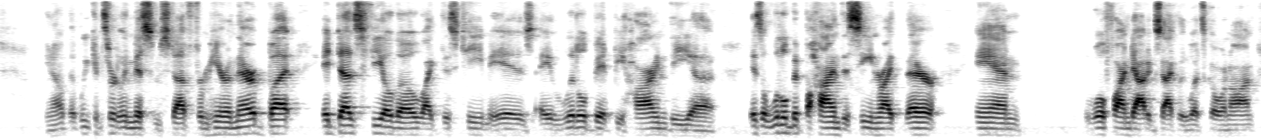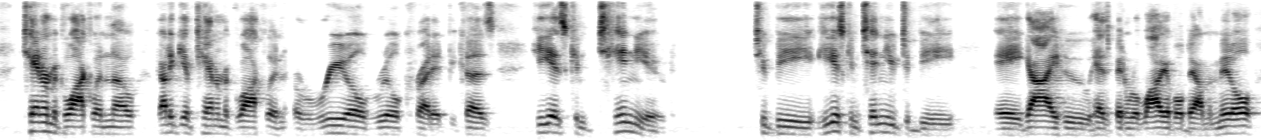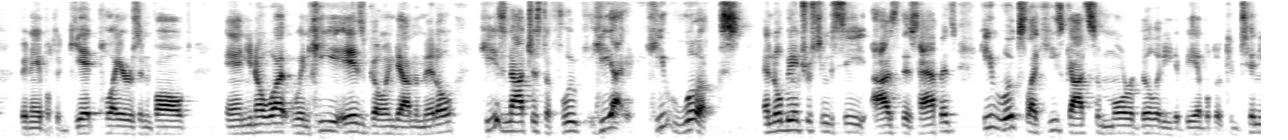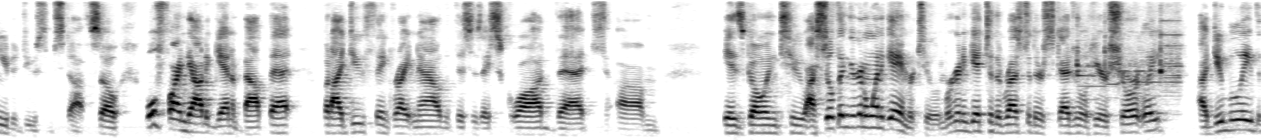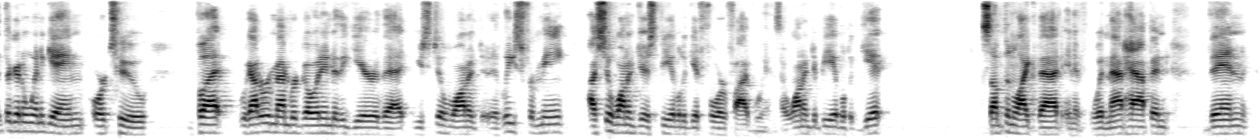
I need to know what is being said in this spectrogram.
you know that we can certainly miss some stuff from here and there, but it does feel though like this team is a little bit behind the uh, is a little bit behind the scene right there, and we'll find out exactly what's going on. Tanner McLachlan, though, got to give Tanner McLachlan a real, real credit because he has continued to be he has continued to be a guy who has been reliable down the middle, been able to get players involved. And you know what? When he is going down the middle, he is not just a fluke. He he looks, and it'll be interesting to see as this happens. He looks like he's got some more ability to be able to continue to do some stuff. So we'll find out again about that. But I do think right now that this is a squad that um, is going to, I still think they're going to win a game or two, and we're going to get to the rest of their schedule here shortly. I do believe that they're going to win a game or two, but we got to remember going into the year that you still wanted, to, at least for me, I still wanted to just be able to get four or five wins. I wanted to be able to get something like that. And if when that happened, then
